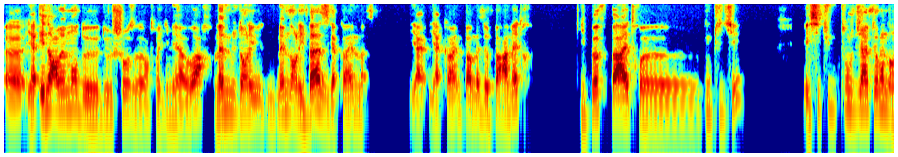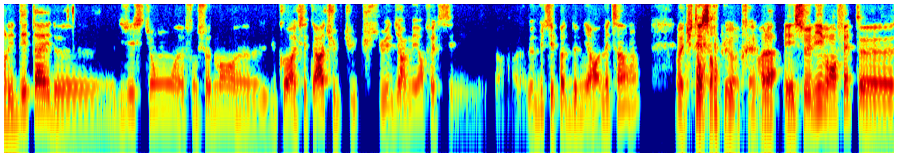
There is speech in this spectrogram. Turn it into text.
il y a énormément de, choses entre guillemets à voir. Même dans les, bases, il y a quand même, il y a, quand même pas mal de paramètres qui peuvent paraître compliqués. Et si tu te plonges directement dans les détails de digestion, fonctionnement du corps, etc., tu, vas te dire, mais en fait, le but, c'est pas de devenir médecin, hein. Ouais, tu t'en sors plus après. Voilà. Et ce livre, en fait, euh,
